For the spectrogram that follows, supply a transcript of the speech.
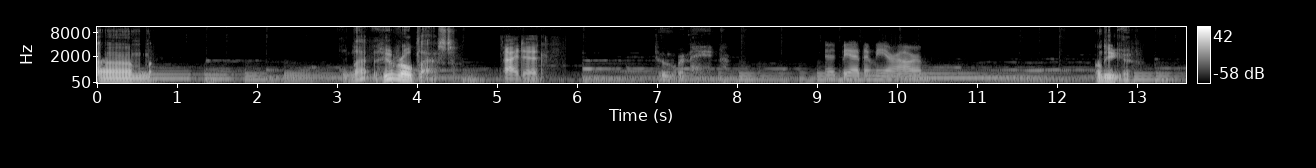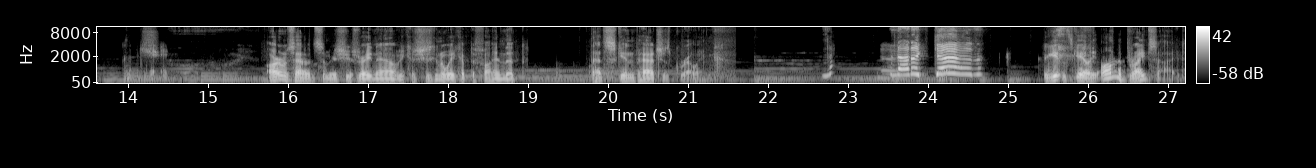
Um let who rolled last? I did. Who remain? It would be either me or Arum. I'll do you. Okay. Arum's having some issues right now because she's gonna wake up to find that that skin patch is growing. Not again! You're getting scaly. On the bright side,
